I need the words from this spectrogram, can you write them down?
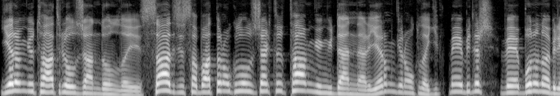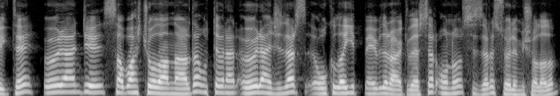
yarım gün tatil olacağından dolayı sadece sabahtan okul olacaktır. Tam gün gidenler yarım gün okula gitmeyebilir ve bununla birlikte öğrenci, sabahçı olanlar da muhtemelen öğrenciler s okula gitmeyebilir arkadaşlar. Onu sizlere söylemiş olalım.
